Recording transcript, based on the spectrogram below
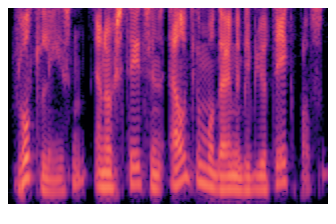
vlot lezen en nog steeds in elke moderne bibliotheek passen.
